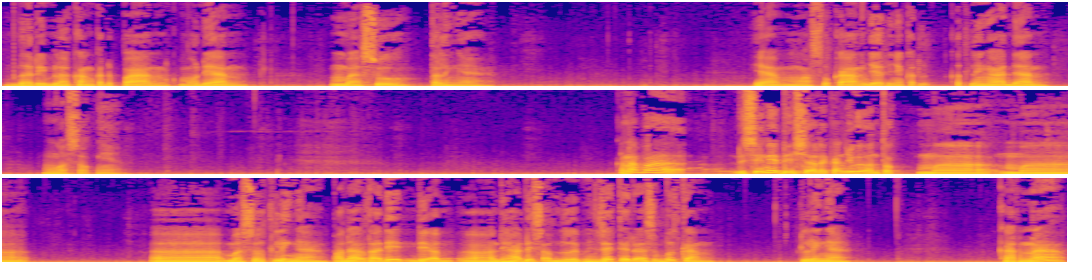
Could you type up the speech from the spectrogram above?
dari belakang ke depan, kemudian membasuh telinga ya memasukkan jarinya ke, ke telinga dan menggosoknya. Kenapa di sini disyaratkan juga untuk me, me, uh, basuh telinga? Padahal tadi di, uh, di hadis Abdullah bin Zaid tidak sebutkan telinga, karena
